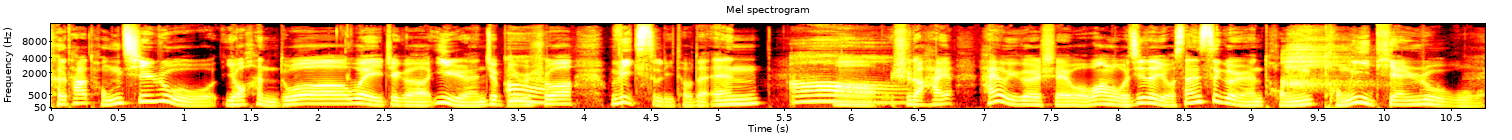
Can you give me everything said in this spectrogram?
和他同期入伍有很多位这个艺人，就比如说 VIX 里头的 N 哦，是的，还还有一个谁我忘了，我记得有三四个人同同一天入伍。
